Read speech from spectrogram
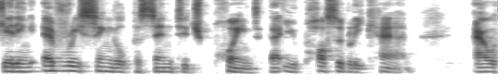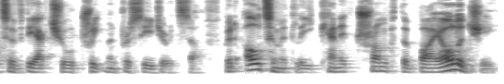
getting every single percentage point that you possibly can out of the actual treatment procedure itself. But ultimately, can it trump the biology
